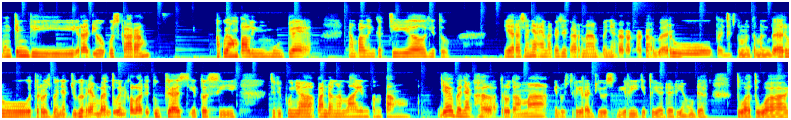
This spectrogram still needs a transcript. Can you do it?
mungkin di radioku sekarang aku yang paling muda ya, yang paling kecil gitu. Ya rasanya enak aja karena banyak kakak-kakak baru, banyak teman-teman baru, terus banyak juga yang bantuin kalau ada tugas itu sih. Jadi punya pandangan lain tentang ya banyak hal, terutama industri radio sendiri gitu ya dari yang udah tua-tua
